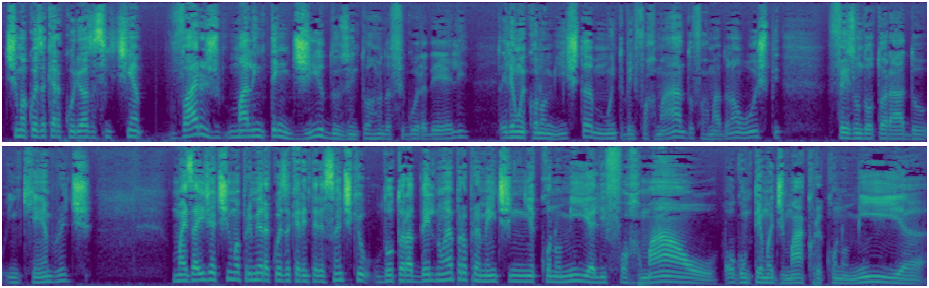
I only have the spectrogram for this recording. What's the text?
Tinha uma coisa que era curiosa, assim, tinha vários mal-entendidos em torno da figura dele. Ele é um economista muito bem formado, formado na USP, fez um doutorado em Cambridge. Mas aí já tinha uma primeira coisa que era interessante, que o doutorado dele não é propriamente em economia ali formal, algum tema de macroeconomia,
